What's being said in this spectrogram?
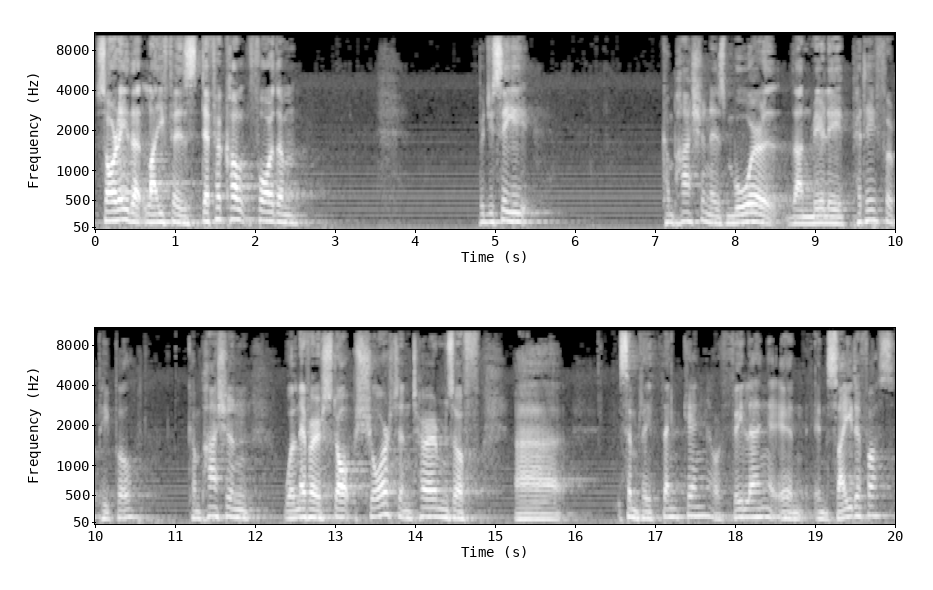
sorry that life is difficult for them. But you see, Compassion is more than merely pity for people. Compassion will never stop short in terms of uh, simply thinking or feeling in, inside of us.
